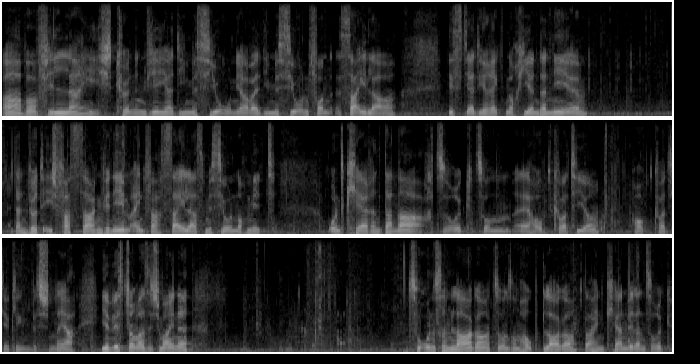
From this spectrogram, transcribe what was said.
Aber vielleicht können wir ja die Mission, ja, weil die Mission von Saila ist ja direkt noch hier in der Nähe. Dann würde ich fast sagen, wir nehmen einfach Sailas Mission noch mit und kehren danach zurück zum äh, Hauptquartier. Hauptquartier klingt ein bisschen, naja, ihr wisst schon, was ich meine. Zu unserem Lager, zu unserem Hauptlager. Dahin kehren wir dann zurück.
